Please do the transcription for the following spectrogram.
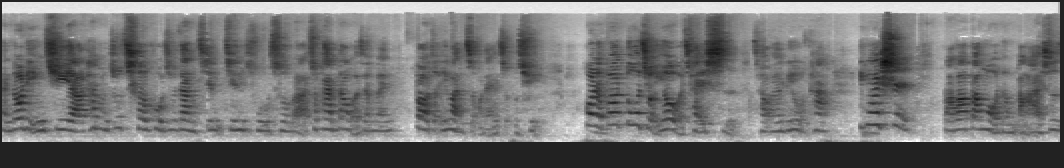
很多邻居啊，他们住车库就这样进进出出吧，就看到我这边抱着一碗走来走去。后来不知道多久以后我才死，才会遛它，应该是爸爸帮我的忙，还是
